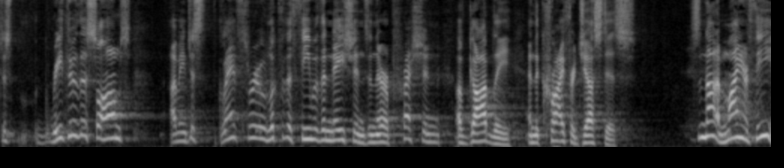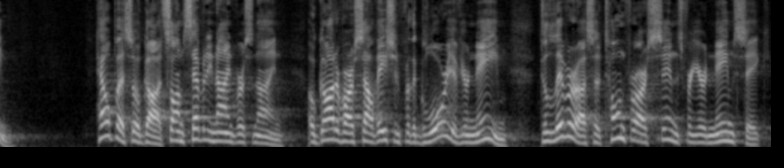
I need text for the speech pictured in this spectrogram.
just read through the Psalms. I mean, just glance through, look for the theme of the nations and their oppression of godly and the cry for justice. This is not a minor theme. Help us, O God. Psalm 79, verse 9. O God of our salvation, for the glory of your name, deliver us, atone for our sins for your name's sake.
